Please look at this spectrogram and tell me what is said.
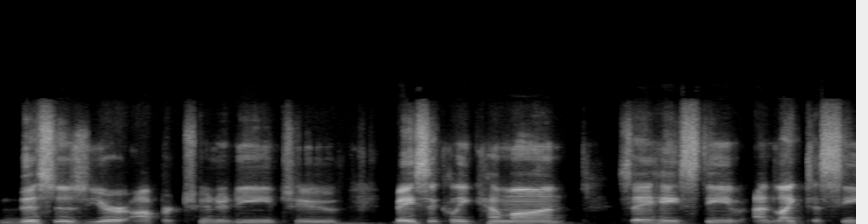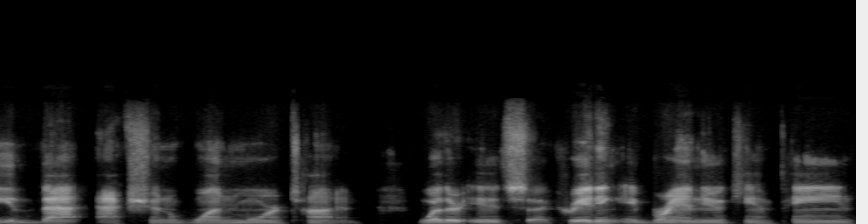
this is your opportunity to basically come on, say, hey, Steve, I'd like to see that action one more time, whether it's uh, creating a brand new campaign,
